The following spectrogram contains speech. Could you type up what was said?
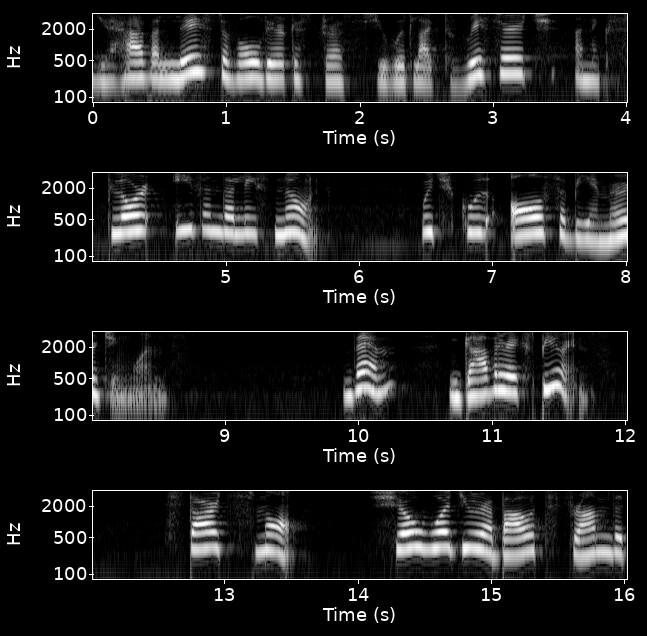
you have a list of all the orchestras you would like to research and explore even the least known, which could also be emerging ones. Then, gather experience. Start small. Show what you're about from the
